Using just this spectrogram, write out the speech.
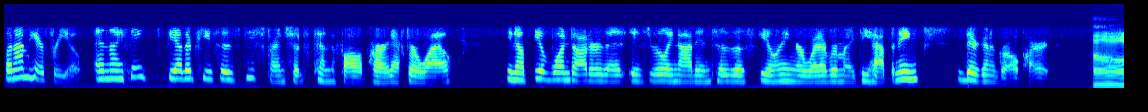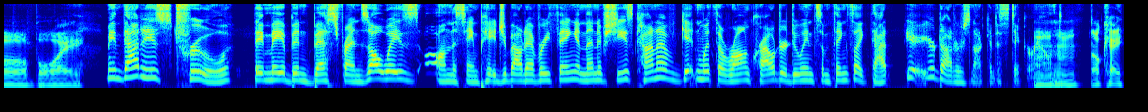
But I'm here for you. And I think the other piece is these friendships tend to fall apart after a while. you know, if you have one daughter that is really not into the stealing or whatever might be happening, they're going to grow apart. Oh boy. I mean, that is true. They may have been best friends, always on the same page about everything. And then if she's kind of getting with the wrong crowd or doing some things like that, your, your daughter's not going to stick around. Mhm. Okay.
